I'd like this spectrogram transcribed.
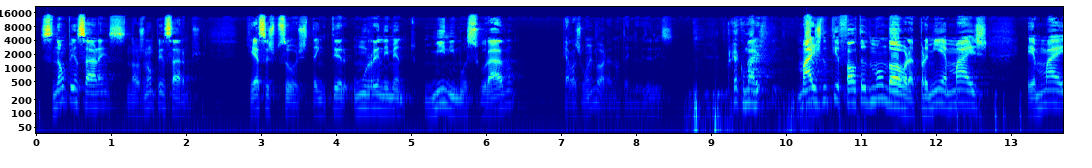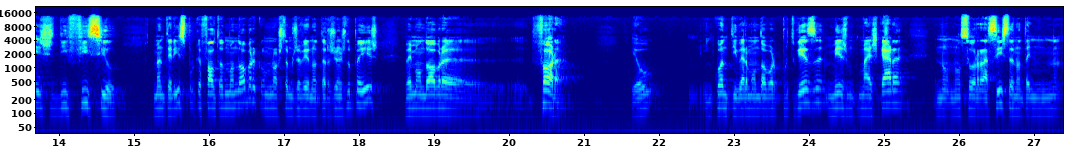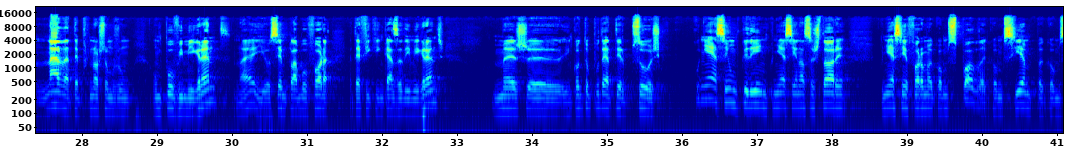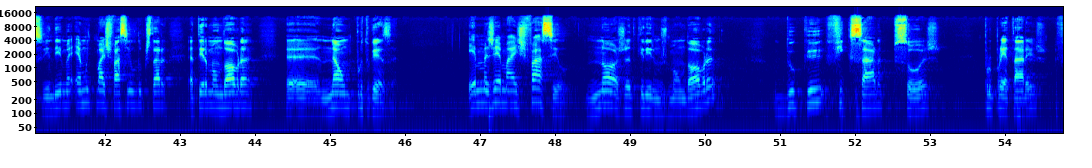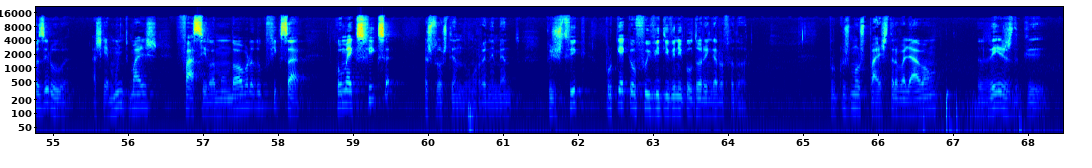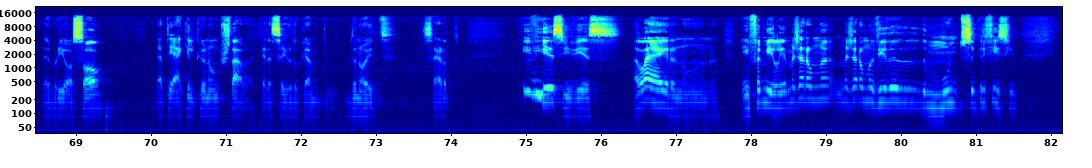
Se não pensarem, se nós não pensarmos que essas pessoas têm que ter um rendimento mínimo assegurado, elas vão embora, não tenho dúvida disso. Porque é que o Mário... mais, mais do que a falta de mão de obra. Para mim é mais, é mais difícil manter isso, porque a falta de mão de obra, como nós estamos a ver noutras regiões do país, vem mão de obra de fora. Eu, enquanto tiver mão de obra portuguesa, mesmo que mais cara, não, não sou racista, não tenho nada, até porque nós somos um, um povo imigrante, não é? e eu sempre que lá vou fora até fico em casa de imigrantes, mas uh, enquanto eu puder ter pessoas que conhecem um bocadinho, conhecem a nossa história, conhecem a forma como se poda, como se empa, como se vindima, é muito mais fácil do que estar a ter mão de obra uh, não portuguesa. É, mas é mais fácil nós adquirirmos mão de obra do que fixar pessoas, proprietários, a fazer uva. Acho que é muito mais fácil a mão de obra do que fixar. Como é que se fixa? As pessoas tendo um rendimento que justifique. Porquê é que eu fui vitivinicultor engarrafador? Porque os meus pais trabalhavam desde que abria o sol até aquilo que eu não gostava, que era sair do campo de noite, certo? E via-se, via-se alegre, em família, mas era, uma, mas era uma vida de, muito sacrifício.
